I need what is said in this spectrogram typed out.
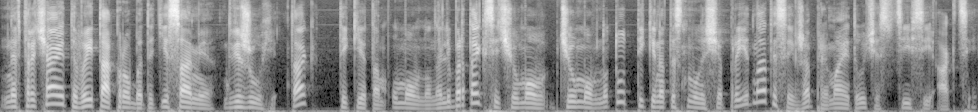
не втрачаєте, ви і так робите ті самі двіжухи, так? Тільки там умовно на Лібертексі чи, умов, чи умовно тут, тільки натиснули ще приєднатися і вже приймаєте участь в цій всій акції.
